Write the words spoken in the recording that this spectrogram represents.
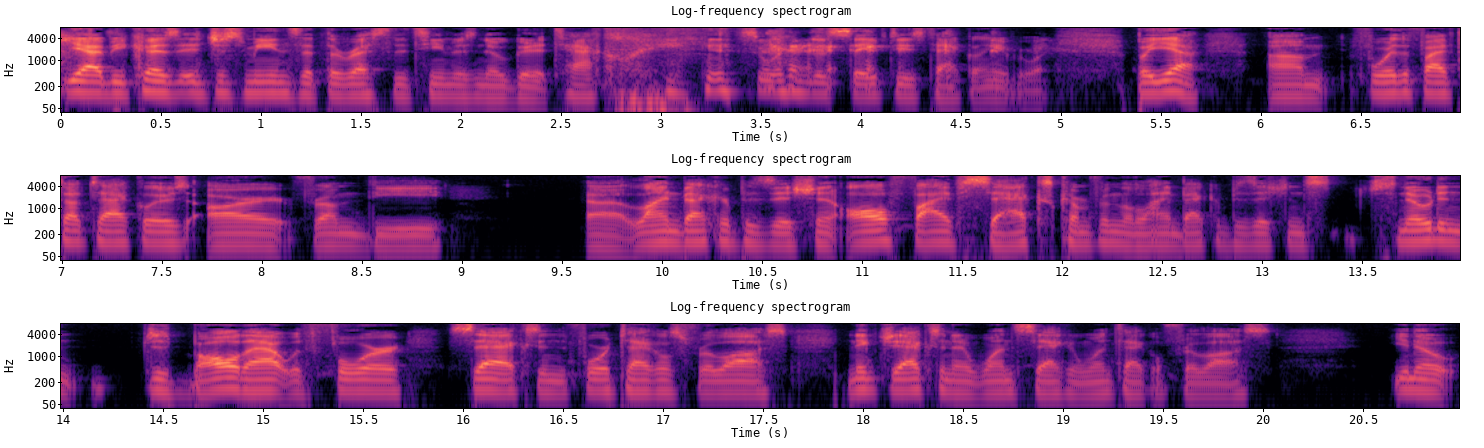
yeah, because it just means that the rest of the team is no good at tackling. it's when the safety is tackling everyone. But yeah, um, four of the five top tacklers are from the uh, linebacker position. All five sacks come from the linebacker position. Snowden just balled out with four sacks and four tackles for loss. Nick Jackson had one sack and one tackle for loss. You know,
